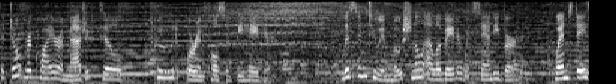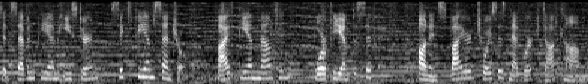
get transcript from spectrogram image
that don't require a magic pill, food, or impulsive behavior. Listen to Emotional Elevator with Sandee Byrd, Wednesdays at 7 p.m. Eastern, 6 p.m. Central, 5 p.m. Mountain, 4 p.m. Pacific on InspiredChoicesNetwork.com.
